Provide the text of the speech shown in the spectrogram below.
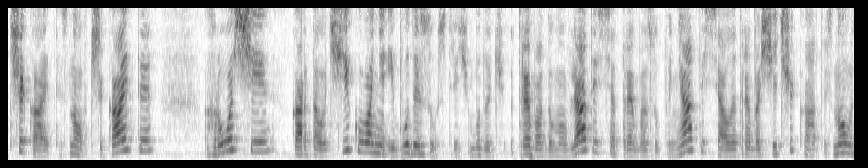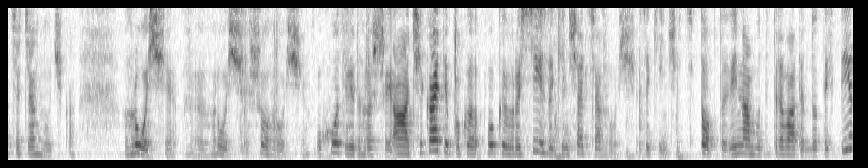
Чекайте, знов чекайте гроші, карта очікування і буде зустріч. Будуть, треба домовлятися, треба зупинятися, але треба ще чекати. Знову ця тягнучка. Гроші. Е, Гроші. Що гроші? Уход від грошей. А чекайте, поки, поки в Росії закінчаться гроші. Закінчаться. Тобто війна буде тривати до тих пір,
